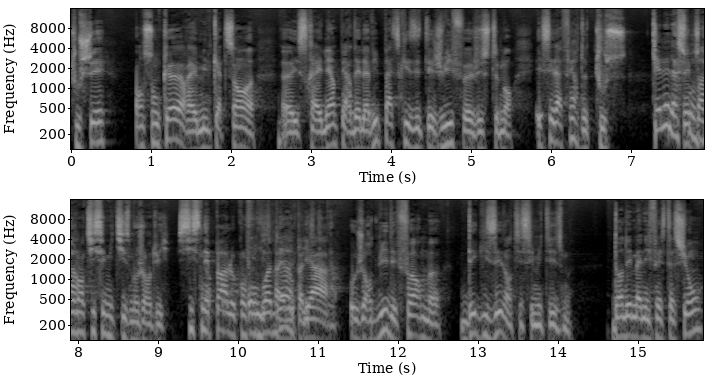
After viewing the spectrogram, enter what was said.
touché en son cœur et 1400 euh, Israéliens perdaient la vie parce qu'ils étaient juifs, euh, justement. Et c'est l'affaire de tous. Quelle est la source de l'antisémitisme aujourd'hui, si ce n'est pas le conflit On voit bien qu'il y a aujourd'hui des formes déguisées d'antisémitisme. Dans des manifestations,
